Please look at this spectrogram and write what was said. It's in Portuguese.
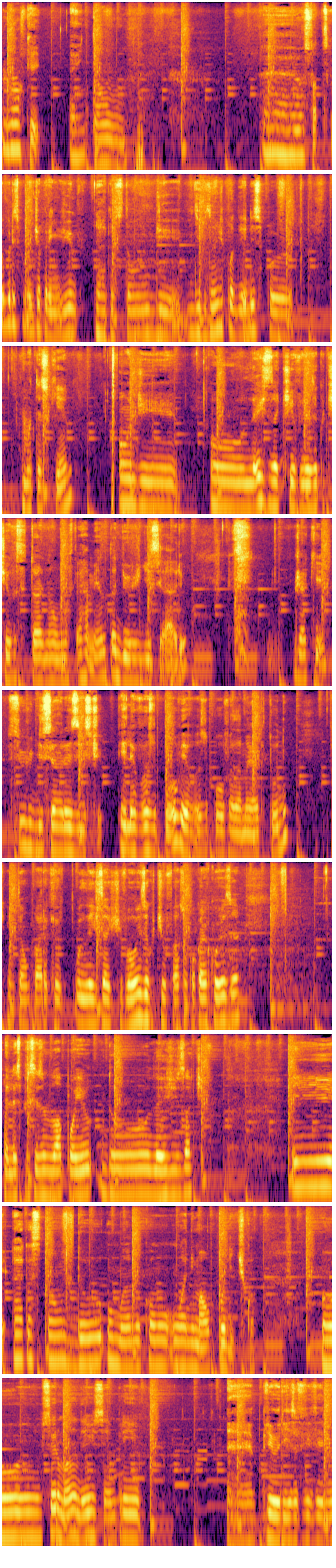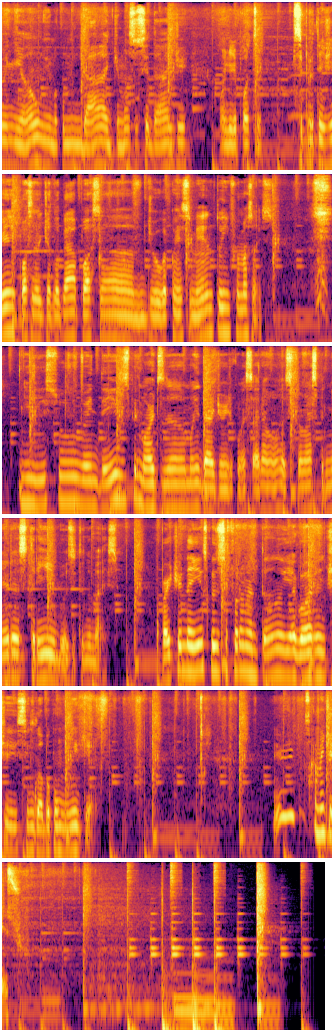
Ok, é, então. É, os fatos que eu principalmente aprendi é a questão de divisão de poderes por Montesquieu, onde o legislativo e o executivo se tornam uma ferramenta de um judiciário, já que se o judiciário existe, ele é a voz do povo e a voz do povo é maior que tudo. Então, para que o legislativo ou o executivo façam qualquer coisa, eles precisam do apoio do legislativo. E é a questão do humano como um animal político. O ser humano desde sempre é, prioriza viver em união, em uma comunidade, uma sociedade onde ele possa se proteger, possa dialogar, possa divulgar conhecimento e informações. E isso vem desde os primórdios da humanidade, onde começaram a se formar as primeiras tribos e tudo mais. A partir daí as coisas só foram aumentando e agora a gente se engloba como o mundo inteiro. E basicamente é isso.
